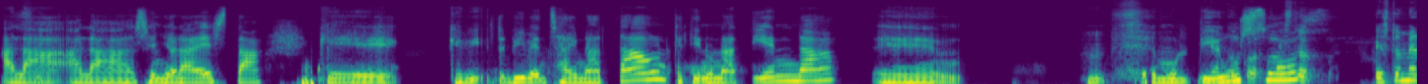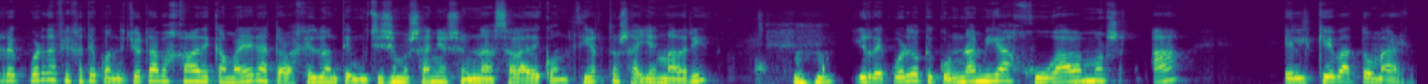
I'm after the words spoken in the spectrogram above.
a la, señora esta que, vive en Chinatown, que tiene una tienda eh, hmm. de multiusos. Esto me recuerda, fíjate, cuando yo trabajaba de camarera, trabajé durante muchísimos años en una sala de conciertos ahí en Madrid y recuerdo que con una amiga jugábamos a el que va a tomar,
